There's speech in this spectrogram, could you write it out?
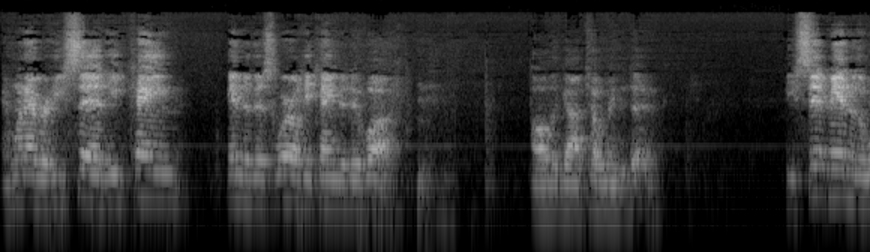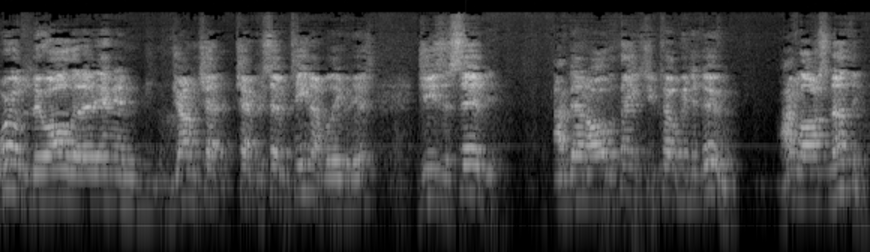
And whenever he said he came into this world, he came to do what? All that God told me to do. He sent me into the world to do all that, and in John chapter 17, I believe it is, Jesus said, I've done all the things you told me to do. I've lost nothing.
